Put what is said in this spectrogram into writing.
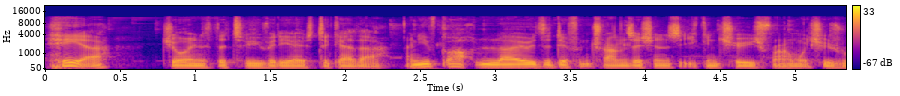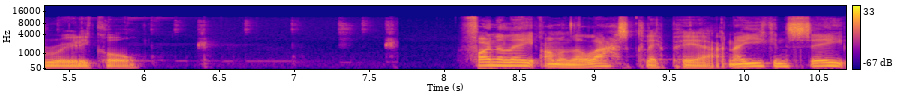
here joins the two videos together and you've got loads of different transitions that you can choose from which is really cool. Finally, I'm on the last clip here. Now you can see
